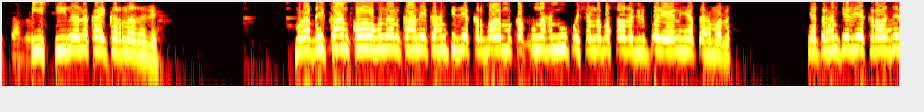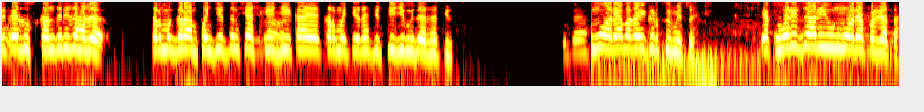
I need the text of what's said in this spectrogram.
आहे इष्टी ना काय करणार झाल्या मग आता हे काम कवा होणार का नाही? का आमची लेकर बाळ मग पुन्हा आम्ही उपोषणाला बसावं लागेल? पर्याय नाही आता आम्हाला. या तर आमच्या लेकरावर जरी काही नुकसान जरी झालं तर मग ग्रामपंचायत आणि शासकीय जी काय कर्मचारी राहतील ती जिम्मेदार राहतील. मोऱ्या बघा इकडे तुम्हीच. एक वरीच झाली येऊन मोऱ्या पडल्या आता.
